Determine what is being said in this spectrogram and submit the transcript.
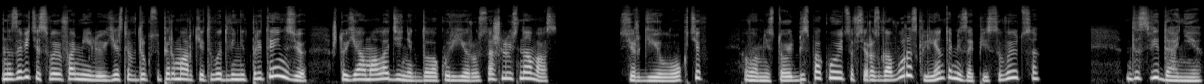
«Назовите свою фамилию. Если вдруг супермаркет выдвинет претензию, что я мало денег дала курьеру, сошлюсь на вас». «Сергей Локтев. Вам не стоит беспокоиться, все разговоры с клиентами записываются». «До свидания»,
